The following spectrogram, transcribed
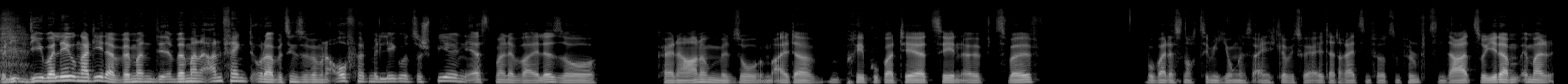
Die, die Überlegung hat jeder. Wenn man, wenn man anfängt oder beziehungsweise wenn man aufhört mit Lego zu spielen, erstmal eine Weile, so, keine Ahnung, mit so im Alter präpubertär 10, 11, 12, wobei das noch ziemlich jung ist, eigentlich glaube ich sogar älter, 13, 14, 15. Da hat so jeder immer,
